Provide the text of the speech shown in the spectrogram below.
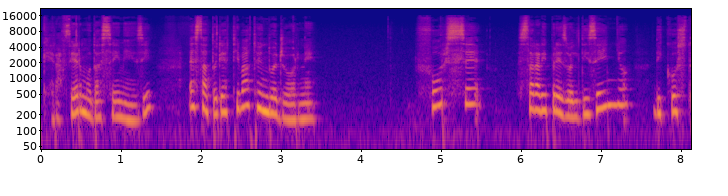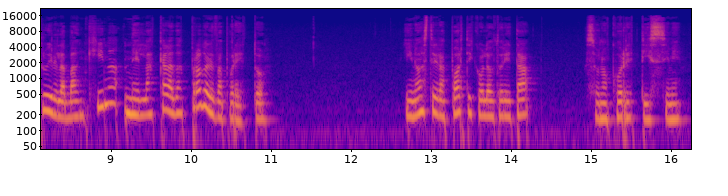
che era fermo da sei mesi, è stato riattivato in due giorni. Forse sarà ripreso il disegno di costruire la banchina nella cala d'approdo del vaporetto. I nostri rapporti con le autorità sono correttissimi.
